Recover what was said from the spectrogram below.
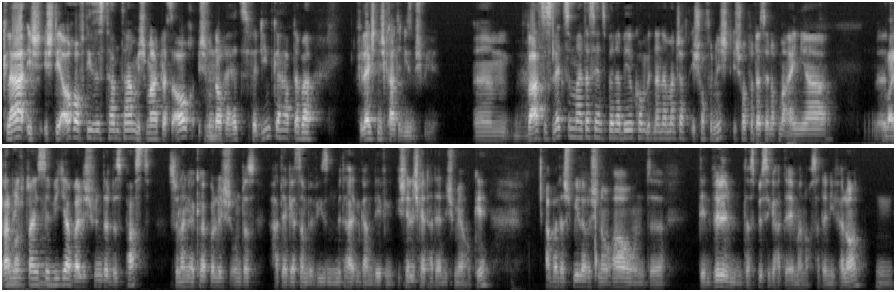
klar, ich, ich stehe auch auf dieses Tamtam, ich mag das auch. Ich finde Mhm. auch, er hätte es verdient gehabt, aber vielleicht nicht gerade in diesem Spiel. Ähm, war es das letzte Mal, dass er ins Bernabeu kommt mit einer Mannschaft? Ich hoffe nicht. Ich hoffe, dass er noch mal ein Jahr äh, dranhängt bei Mhm. Sevilla, weil ich finde, das passt. Solange er körperlich und das hat er gestern bewiesen, mithalten kann, definitiv. Die Schnelligkeit hat er nicht mehr, okay? Aber das spielerische Know-how und äh, den Willen, das Bissige hat er immer noch. Das hat er nie verloren. Hm.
